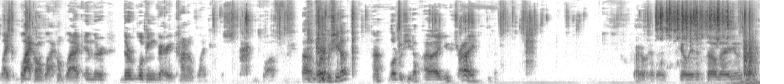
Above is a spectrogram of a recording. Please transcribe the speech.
like black on black on black, and they're they're looking very kind of like bluff. Uh, Lore Bushido? Huh? Lore Bushido? Uh, you could try. I don't have that skill even, so I'm not even gonna.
